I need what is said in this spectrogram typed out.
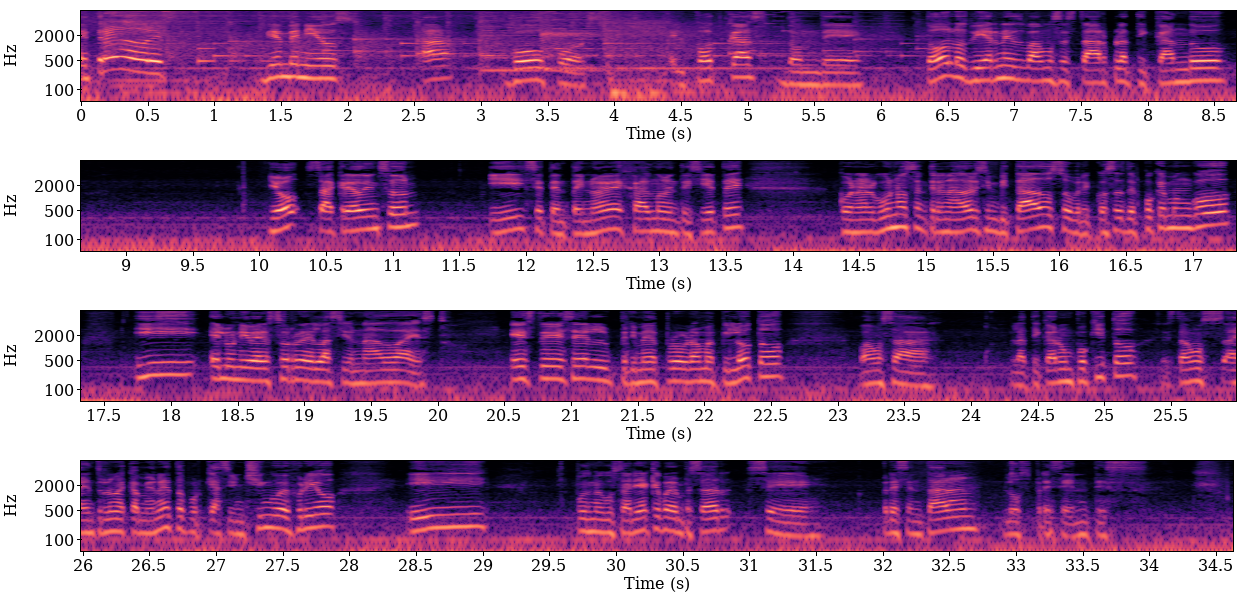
Entrenadores, bienvenidos a Go Force, el podcast donde todos los viernes vamos a estar platicando yo, Sacre Odinson y 79 HAL 97 con algunos entrenadores invitados sobre cosas de Pokémon Go y el universo relacionado a esto. Este es el primer programa piloto. Vamos a platicar un poquito. Estamos adentro de una camioneta porque hace un chingo de frío y pues me gustaría que para empezar se presentaran los presentes.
